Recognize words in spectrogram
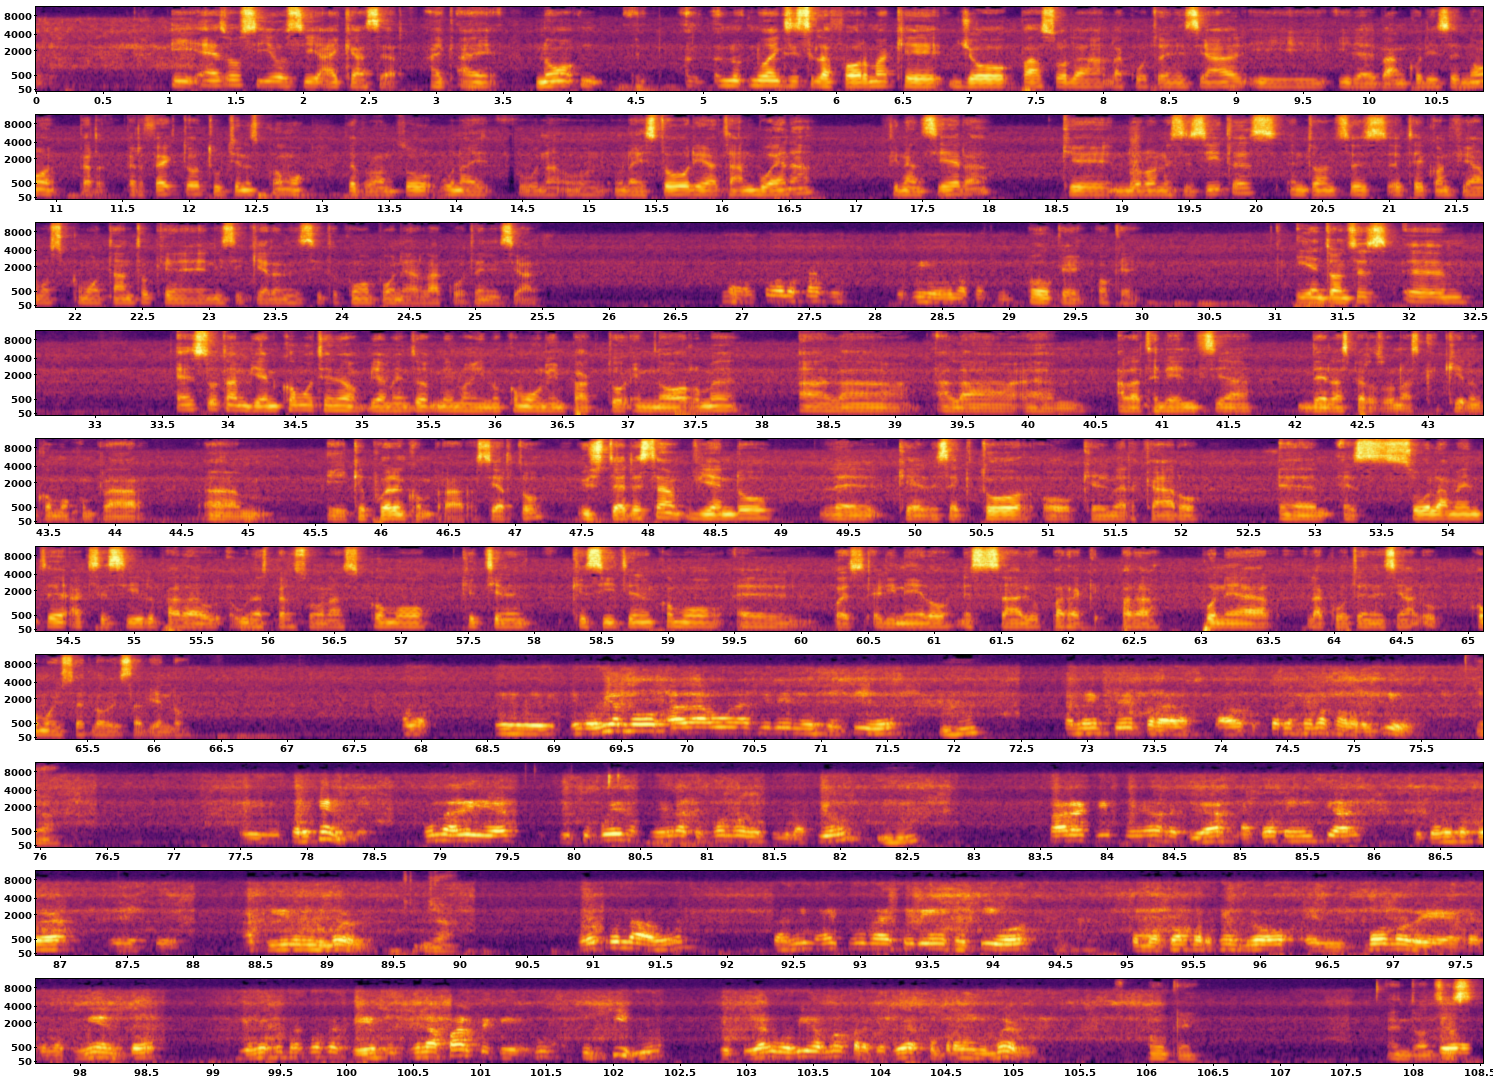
Y eso sí o sí hay que hacer. Hay, hay, no, no, existe la forma que yo paso la, la cuota inicial y, y, el banco dice, no, perfecto, tú tienes como de pronto una, una, una historia tan buena financiera que no lo necesitas, entonces eh, te confiamos como tanto que ni siquiera necesito como poner la cuota inicial. No, todos los casos una cuota. Ok, ok. Y entonces, em, esto también como tiene obviamente, me imagino, como un impacto enorme a la, a la, em, a la tendencia de las personas que quieren como comprar em, y que pueden comprar, ¿cierto? Usted está viendo que el sector o que el mercado es solamente accesible para unas personas como que tienen que sí tienen como el, pues, el dinero necesario para, que, para poner la cuota inicial o cómo usted lo está viendo? A ver, eh, el gobierno ha dado una serie de incentivos justamente para, para, los sectores menos favorecidos. Eh, por ejemplo, una de ellas, que tú puedes acceder a tu fondo de jubilación para que puedas retirar la cuota inicial y con eso puedas este, adquirir un inmueble. Ya. Por otro lado, también hay una serie de incentivos, como son, por ejemplo, el bono de reconocimiento, y no es otra cosa que es una parte que un subsidio que te da el gobierno para que puedas comprar un inmueble. Ok. Entonces.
